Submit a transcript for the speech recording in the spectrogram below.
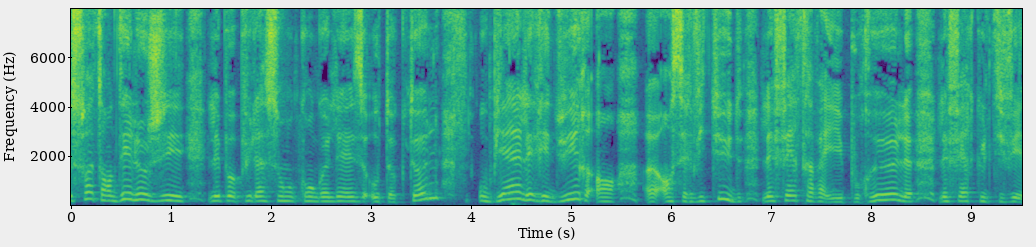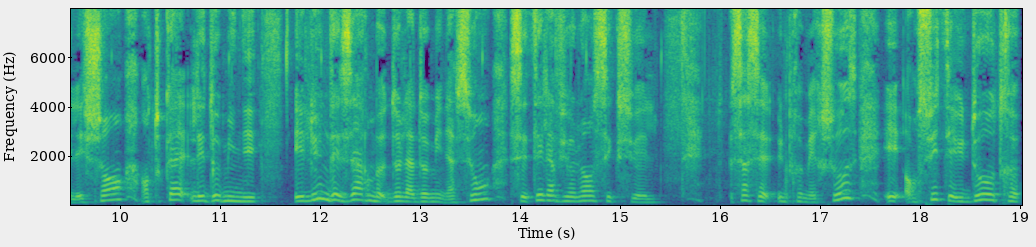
soit en déloger les populations congolaises autochtones, ou bien les réduire en, euh, en servitude, les faire travailler pour eux, les faire cultiver les champs, en tout cas les dominer. Et l'une des armes de la domination, c'était la violence sexuelle. Ça, c'est une première chose. Et ensuite, il y a eu d'autres.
